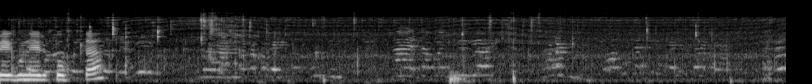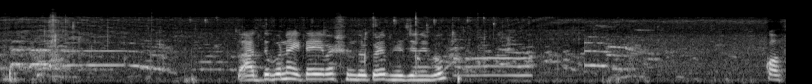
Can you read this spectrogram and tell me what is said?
বেগুনের কোপ্তা। আর দেবো না, এটাই এবার সুন্দর করে ভেজে নেব। কত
